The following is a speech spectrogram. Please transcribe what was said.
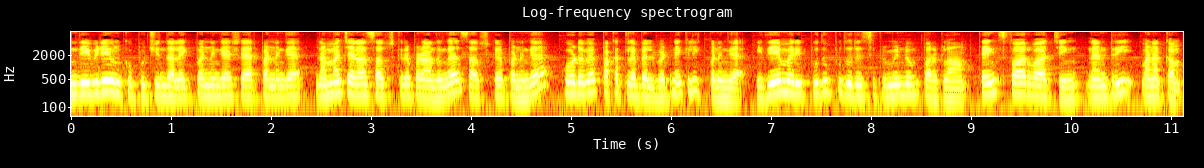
இந்த வீடியோ உங்களுக்கு பிடிச்சிருந்தா லைக் பண்ணுங்க ஷேர் பண்ணுங்க. நம்ம சேனல் சப்ஸ்கிரைப் பண்ணாதவங்க சப்ஸ்கிரைப் பண்ணுங்க. கூடவே பக்கத்தில் பெல் பட்டனை கிளிக் பண்ணுங்க. இதே மாதிரி புது புது ரெசிபி மீண்டும் பார்க்கலாம் தேங்க்ஸ் ஃபார் வாட்சிங் நன்றி வணக்கம்.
